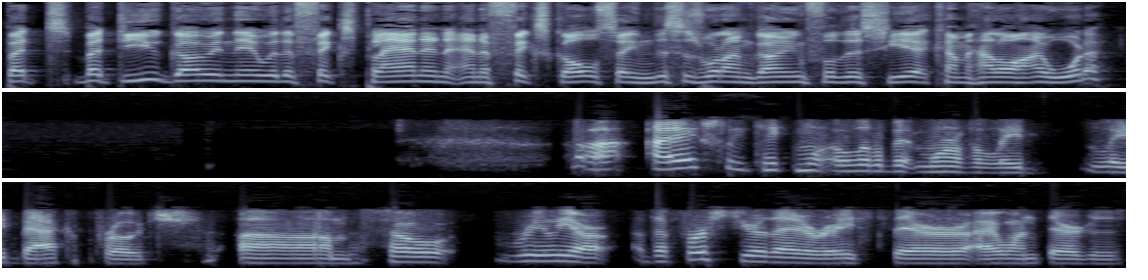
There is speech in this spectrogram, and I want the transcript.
But but do you go in there with a fixed plan and, and a fixed goal saying this is what I'm going for this year, come hell or high water? Uh, I actually take more, a little bit more of a laid laid back approach. Um, so really, our the first year that I raced there, I went there just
